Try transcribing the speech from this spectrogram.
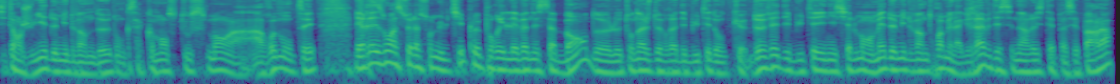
C'était en juillet 2022, donc ça commence doucement à, à remonter. Les raisons à cela sont multiples pour Eleven et sa bande. Le tournage devrait débuter, donc devait débuter initialement en mai 2023, mais la grève des scénaristes est passée par là.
